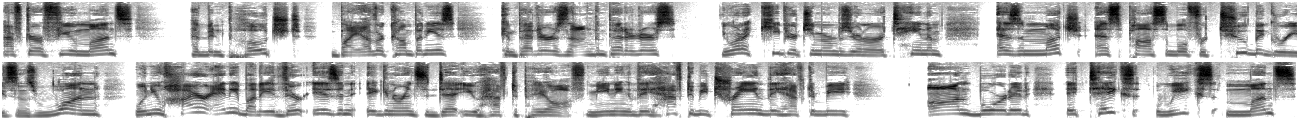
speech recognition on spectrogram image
after a few months, have been poached by other companies, competitors, non competitors. You want to keep your team members, you want to retain them as much as possible for two big reasons. One, when you hire anybody, there is an ignorance debt you have to pay off, meaning they have to be trained, they have to be onboarded. It takes weeks, months,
